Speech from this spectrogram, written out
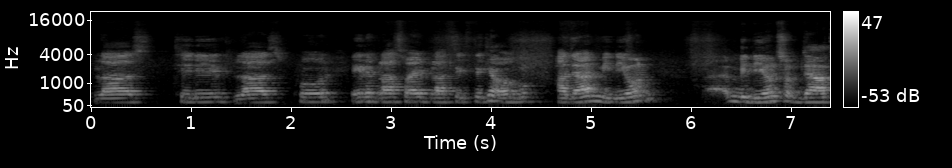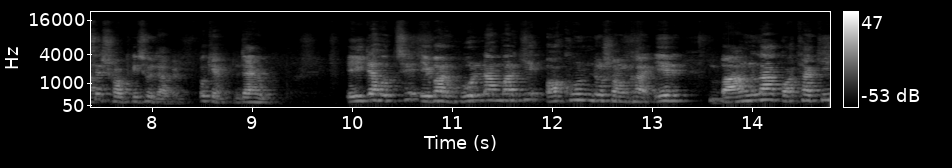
plus three plus four এখানে প্লাস ফাইভ প্লাস সিক্স থেকে হাজার মিলিয়ন মিলিয়ন সব যা আছে সব কিছু যাবে। ওকে যাই হোক। এইটা হচ্ছে এবার হোল নাম্বার কি? অখণ্ড সংখ্যা। এর বাংলা কথা কি?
